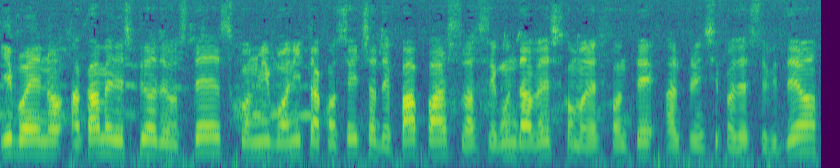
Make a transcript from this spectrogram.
Y bueno, acá me despido de ustedes con mi bonita cosecha de papas, la segunda vez como les conté al principio de este video.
